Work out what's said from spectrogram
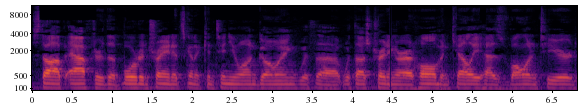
stop after the board and train. It's going to continue on going with uh, with us training her at home. And Kelly has volunteered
